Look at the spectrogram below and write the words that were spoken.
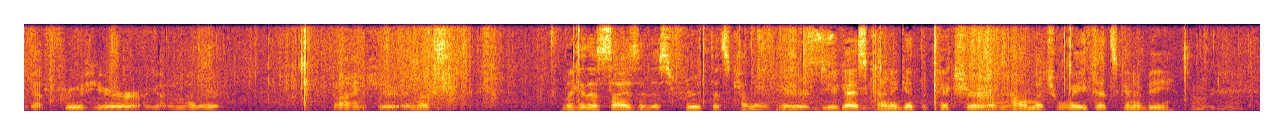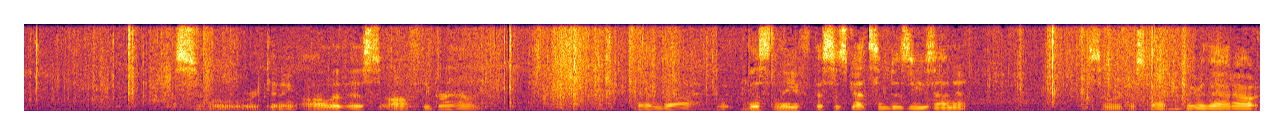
I got fruit here. I got another vine here. And let's look at the size of this fruit that's coming here. Do you guys kind of get the picture of how much weight that's going to be? Oh, yeah. So we're getting all of this off the ground. And uh, this leaf, this has got some disease on it. So we're just going to clear that out.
